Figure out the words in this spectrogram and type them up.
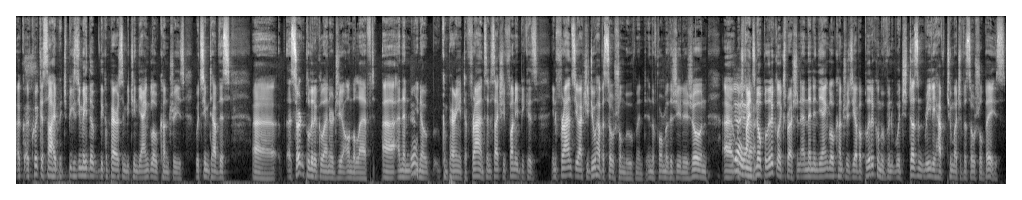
a, a, quick aside, which because you made the, the comparison between the Anglo countries, which seem to have this uh, a certain political energy on the left, uh, and then yeah. you know comparing it to France, and it's actually funny because in France you actually do have a social movement in the form of the Gilets jaunes, uh, yeah, which yeah. finds no political expression, and then in the Anglo countries you have a political movement which doesn't really have too much of a social base.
